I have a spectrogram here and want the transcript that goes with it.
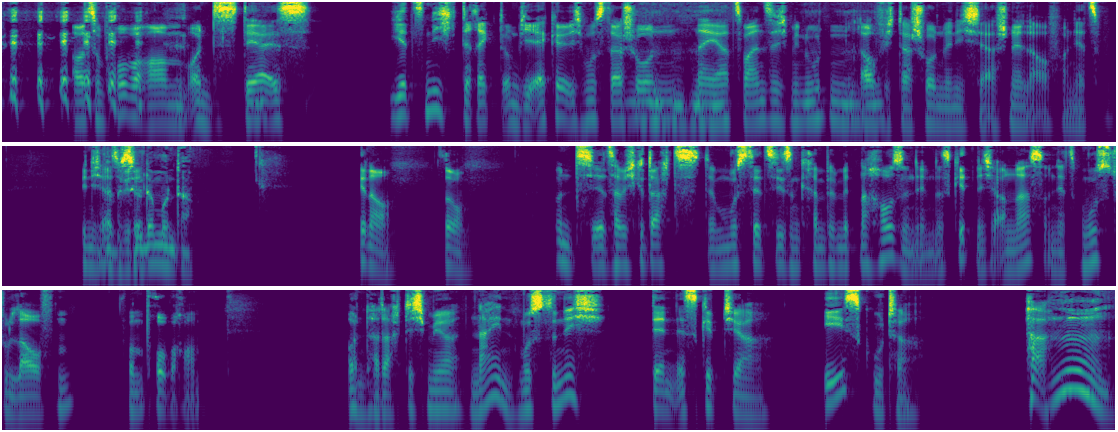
aber zum Proberaum. Und der ist jetzt nicht direkt um die Ecke. Ich muss da schon, mhm, mhm naja, 20 mhm. Minuten mhm. laufe ich da schon, wenn ich sehr schnell laufe. Und jetzt bin ich also wieder, wieder munter. Genau. So. Und jetzt habe ich gedacht, du musst jetzt diesen Krempel mit nach Hause nehmen. Das geht nicht anders. Und jetzt musst du laufen vom Proberaum. Und da dachte ich mir, nein, musst du nicht. Denn es gibt ja E-Scooter. Ha. Hm.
